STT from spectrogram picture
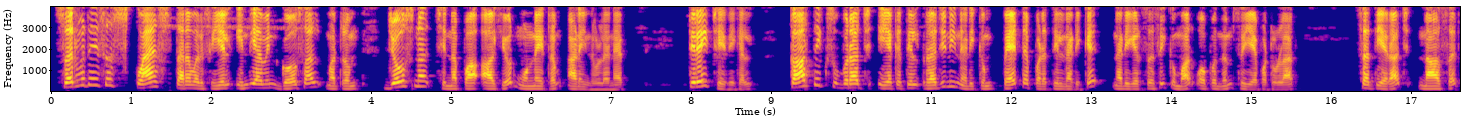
சர்வதேச ஸ்குவாஷ் தரவரிசையில் இந்தியாவின் கோசால் மற்றும் ஜோஸ்னா சின்னப்பா ஆகியோர் முன்னேற்றம் அடைந்துள்ளனர். திரைச்செய்திகள். கார்த்திக் சுப்பராஜ் இயக்கத்தில் ரஜினி நடிக்கும் பேட்ட படத்தில் நடிக்க நடிகர் சசிகுமார் ஒப்பந்தம் செய்யப்பட்டுள்ளார். சத்யராஜ் நாசர்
